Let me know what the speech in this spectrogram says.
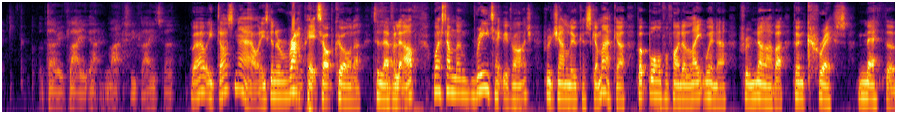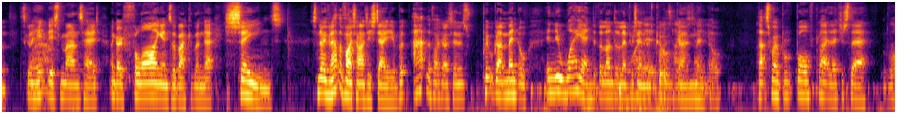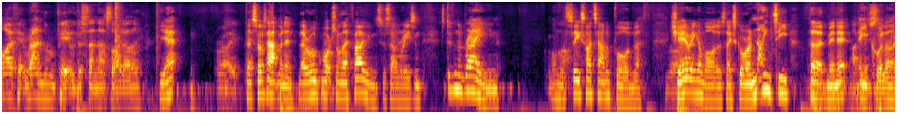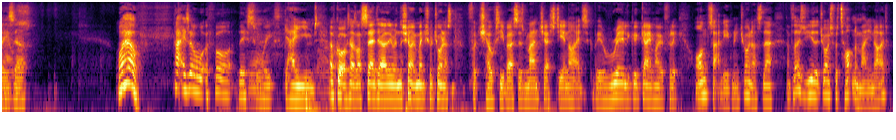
Don't he play, actually plays, but. Well, he does now, and he's going to wrap it top corner to level it up. West Ham then retake the advantage through Gianluca Scamacca, but Bournemouth will find a late winner through none other than Chris Mepham. He's going to hit this man's head and go flying into the back of the net. Scenes. It's not even at the Vitality Stadium, but at the Vitality Stadium, there's people going mental. In the away end of the London Olympic the there's people Vitality going Stadium? mental. That's where Bo- Bournemouth play. They're just there. Why have hit random people just stand outside, are they? Yeah, Right. That's what's happening. They're all watching on their phones for some reason. Stood in the rain on the seaside town of Bournemouth, Right. cheering them on as they score a 93rd minute I can see the equaliser. Well, that is all for this Yeah. week's games. Of course, as I said earlier in the show, make sure to join us for Chelsea versus Manchester United. It's going to be a really good game, hopefully, on Saturday evening. Join us there. And for those of you that join us for Tottenham Man United,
